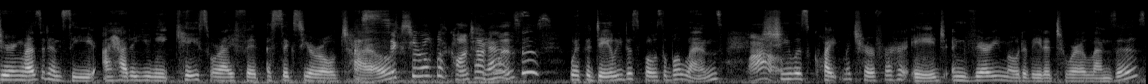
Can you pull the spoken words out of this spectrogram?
During residency, I had a unique case where I fit a six-year-old child. Six-year-old with contact Yes. lenses? With a daily disposable lens. Wow. She was quite mature for her age and very motivated to wear lenses,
